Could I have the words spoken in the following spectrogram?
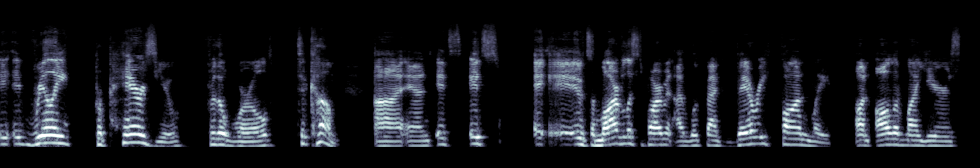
it, it really prepares you for the world to come. Uh, and it's, it's, it's a marvelous department. I look back very fondly on all of my years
